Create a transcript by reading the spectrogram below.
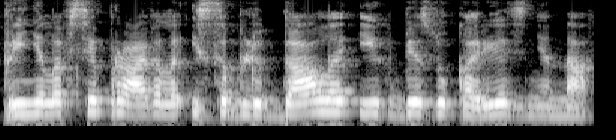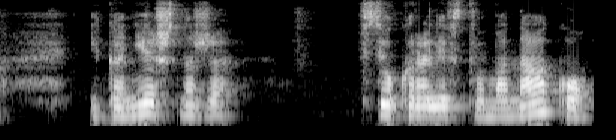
приняла все правила и соблюдала их безукоризненно. И, конечно же, все королевство Монако,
